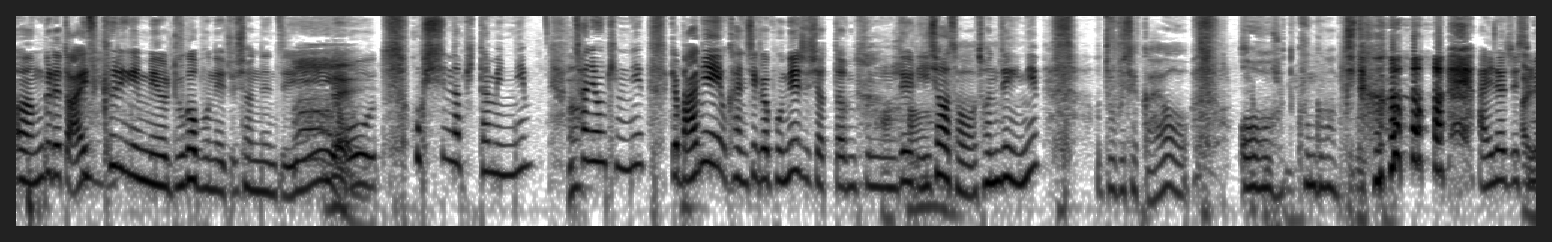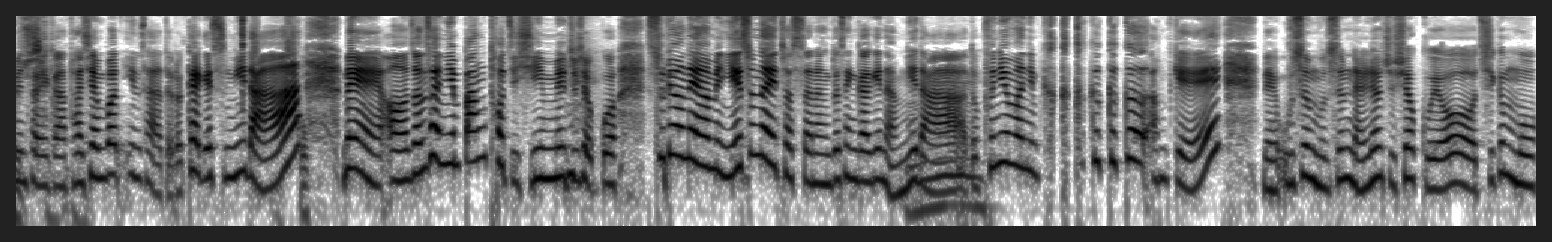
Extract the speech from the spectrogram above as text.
안 그래도 아이스크림을 누가 보내주셨는지 네. 어, 혹시나 비타민님, 찬용킴님 이렇게 많이 간식을 보내주셨던 분들이셔서 전쟁이님 어, 누구실까요? 어 궁금합니다. 알려주시면. 저희가 다시 한번 인사하도록 하겠습니다. 네, 어, 전사님 빵 터지심 해주셨고 수련회 하면 예수나의 첫사랑도 생각이 납니다. 또 푸니마님 크크크크크 함께 네 웃음 웃음 날려주셨고요. 지금 뭐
